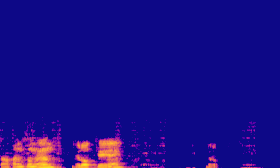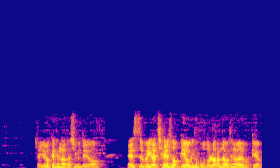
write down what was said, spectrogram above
자 가능성은 이렇게. 자 이렇게 생각하시면 돼요. SV가 재수없게 여기서 못 올라간다고 생각을 해볼게요.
